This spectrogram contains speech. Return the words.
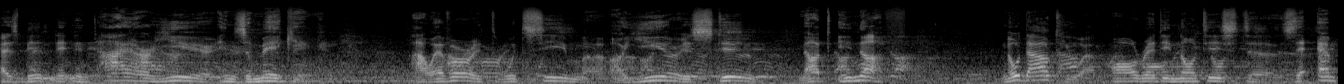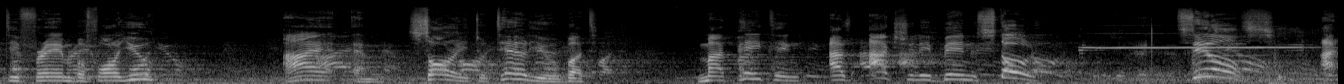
has been an entire year in the making. However, it would seem a year is still not enough. No doubt you have already noticed uh, the empty frame before you. I am sorry to tell you, but my painting has actually been stolen. Silence! I,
